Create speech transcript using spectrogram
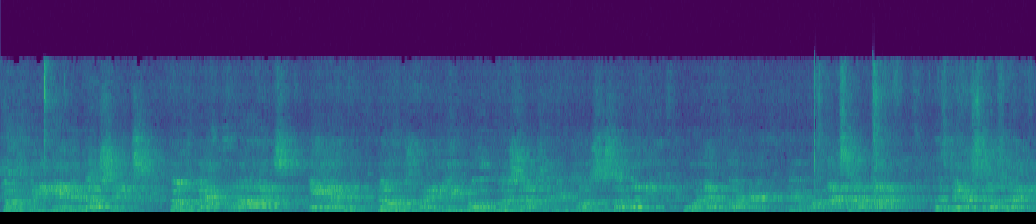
those mini band abductions, those back flies, and those renegade row push-ups. If you're close to somebody or that partner, give them one last high five. Let's get ourselves ready.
